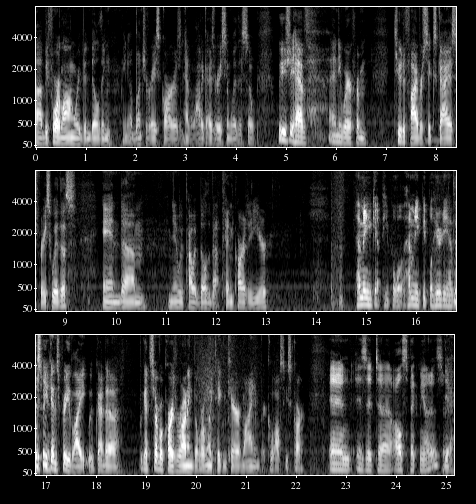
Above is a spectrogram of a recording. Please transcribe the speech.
Uh, before long, we've been building, you know, a bunch of race cars and have a lot of guys racing with us. So we usually have anywhere from two to five or six guys race with us, and um, you know, we probably build about ten cars a year. How many you got people? How many people here do you have This weekend's pretty light. We've got uh, we've got several cars running, but we're only taking care of mine and Brick Kowalski's car. And is it uh, all spec Miatas? Or? Yeah,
